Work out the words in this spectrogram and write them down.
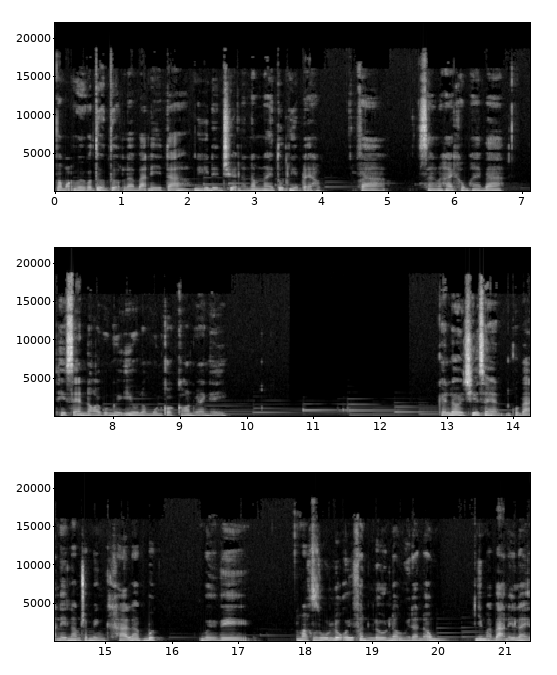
Và mọi người có tưởng tượng là bạn ấy đã nghĩ đến chuyện là năm nay tốt nghiệp đại học và sang năm 2023 thì sẽ nói với người yêu là muốn có con với anh ấy. Cái lời chia sẻ của bạn ấy làm cho mình khá là bực bởi vì mặc dù lỗi phần lớn là người đàn ông nhưng mà bạn ấy lại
